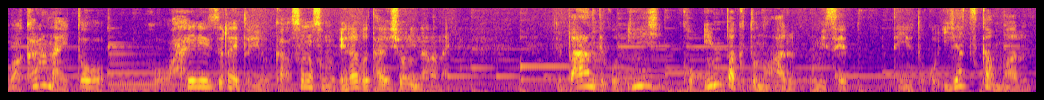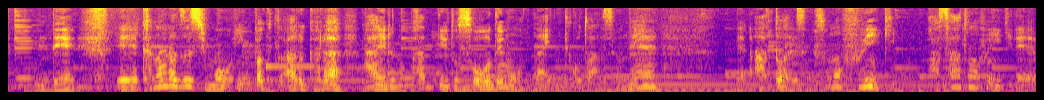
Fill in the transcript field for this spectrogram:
わからないとこう入りづらいというかそもそも選ぶ対象にならない。でバーンってこうインこうインパクトのあるお店っていうとこう威圧感もあるんで、えー、必ずしもインパクトあるから入るのかっていうとそうでもないってことなんですよね。であとはですねその雰囲気ファサードの雰囲気で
